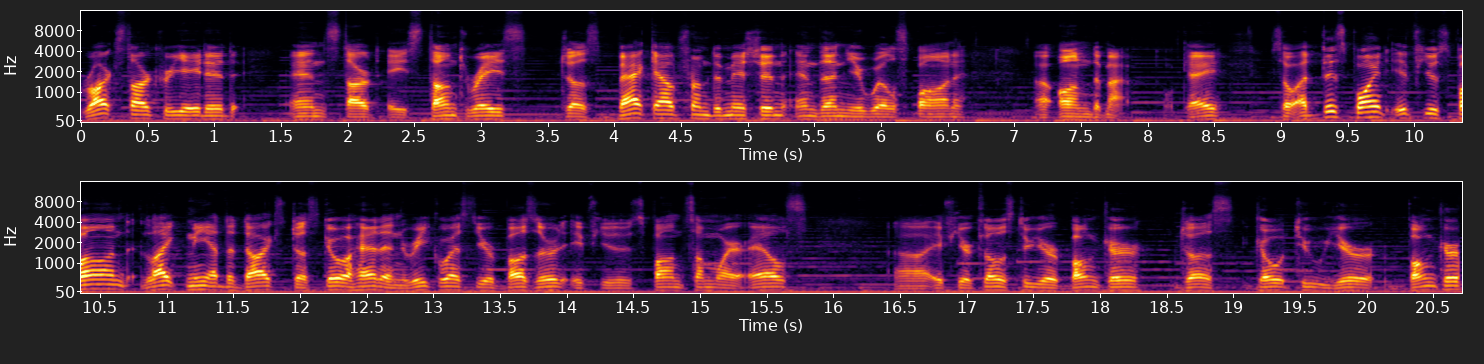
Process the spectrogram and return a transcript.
Rockstar created, and start a stunt race. Just back out from the mission and then you will spawn uh, on the map, okay? So at this point, if you spawned like me at the docks, just go ahead and request your buzzard. If you spawned somewhere else, uh, if you're close to your bunker, just go to your bunker.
